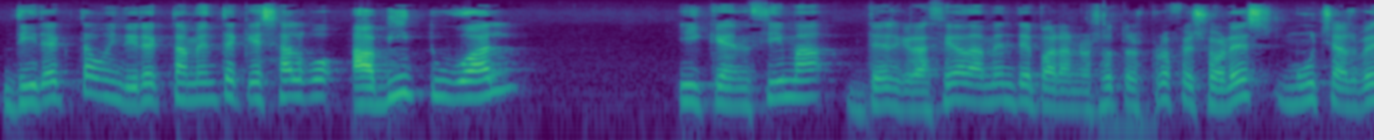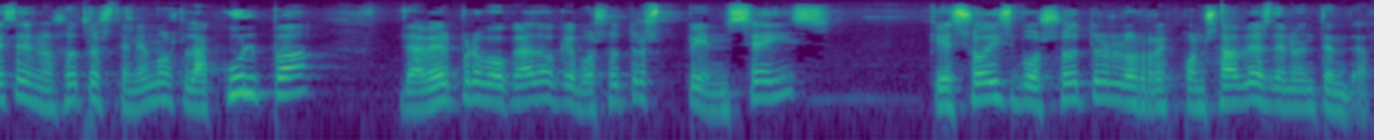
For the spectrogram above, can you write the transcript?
directa o indirectamente, que es algo habitual y que encima, desgraciadamente para nosotros profesores, muchas veces nosotros tenemos la culpa de haber provocado que vosotros penséis que sois vosotros los responsables de no entender.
